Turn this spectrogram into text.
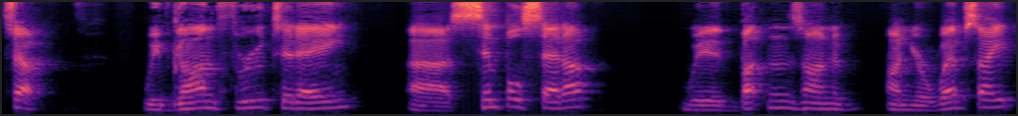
So we've gone through today, uh, simple setup with buttons on, on your website,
